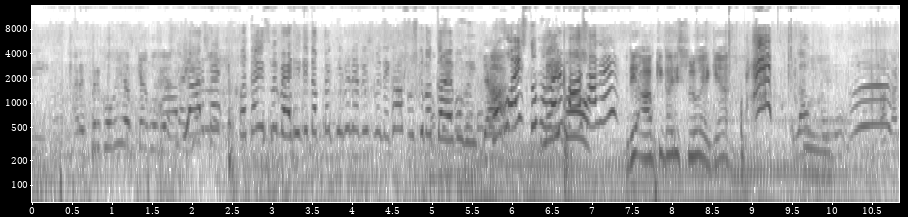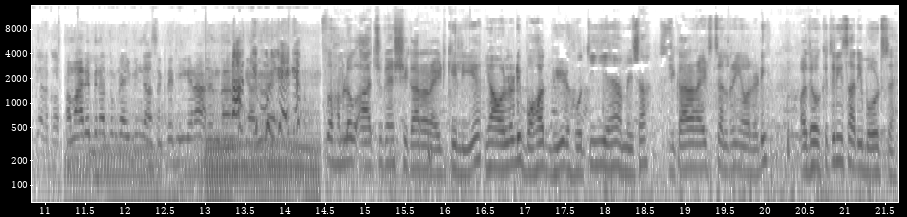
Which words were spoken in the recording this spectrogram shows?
अरे फिर खो गई अब क्या खो गया? यार मैं पता है इसमें बैठी थी तब तक थी मैंने अभी इसमें देखा फिर उसके बाद गायब हो गई? तो वॉइस तुम हमारे पास आ गए? आपकी गाड़ी स्लो है क्या? हमारे बिना तुम कहीं भी नहीं जा सकते ठीक है ना? तो हम लोग आ चुके हैं शिकारा राइड के लिए। यहाँ ऑलरेडी बहुत भीड़ होती ही है हमेशा। शिकारा राइड्स चल रही हैं ऑलरेडी और देखो कितनी सारी बोट्स हैं।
